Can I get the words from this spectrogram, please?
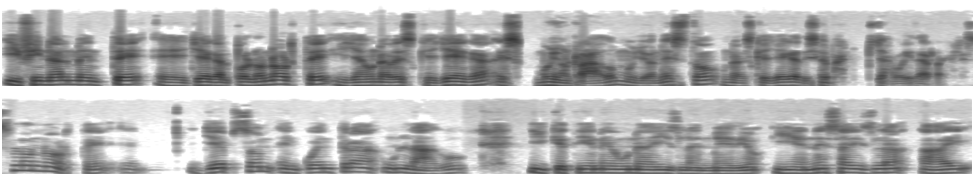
Y finalmente eh, llega al Polo Norte y ya una vez que llega, es muy honrado, muy honesto, una vez que llega dice, bueno, pues ya voy de regreso. Polo Norte, eh, Jepson encuentra un lago y que tiene una isla en medio y en esa isla hay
